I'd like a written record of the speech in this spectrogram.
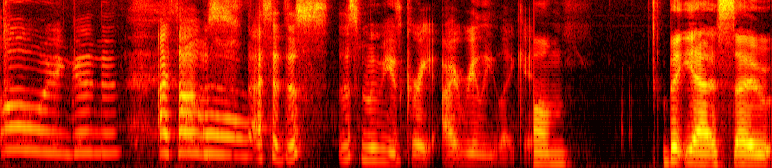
oh my goodness. I thought it was. I said this. This movie is great. I really like it. um but yeah so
